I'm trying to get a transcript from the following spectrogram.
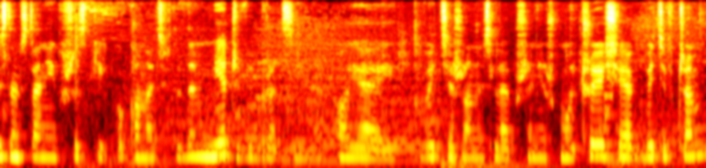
Jestem w stanie ich wszystkich pokonać. Wtedy miecz wibracyjny. Ojej, wiecie, że on jest lepszy niż mój. Czuję się jak wiecie w czym?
